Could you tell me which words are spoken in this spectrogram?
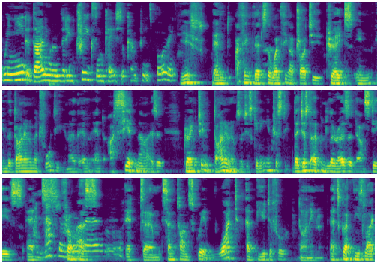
we need a dining room that intrigues in case your company is boring. Yes, and I think that's the one thing I try to create in in the dining room at forty. You know, and and I see it now as a growing trend. Dining rooms are just getting interesting. They just opened La Rosa downstairs at from us at um, St. Times Square. What a beautiful dining room! That's got these like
